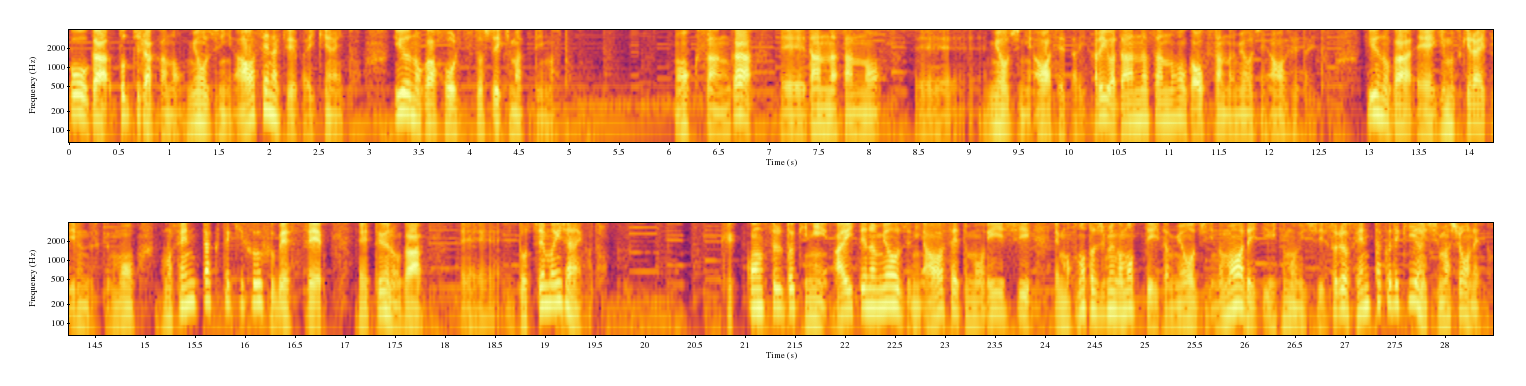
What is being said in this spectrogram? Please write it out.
方がどちらかの名字に合わせなければいけないというのが法律として決まっていますと。奥さんが、えー、旦那さんの、えー、名字に合わせたり、あるいは旦那さんの方が奥さんの名字に合わせたりというのが、えー、義務付けられているんですけども、この選択的夫婦別姓、えー、というのが、えー、どっちでもいいじゃないかと。結婚するときに相手の名字に合わせてもいいし、もともと自分が持っていた名字のままでいてもいいし、それを選択できるようにしましょうねと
